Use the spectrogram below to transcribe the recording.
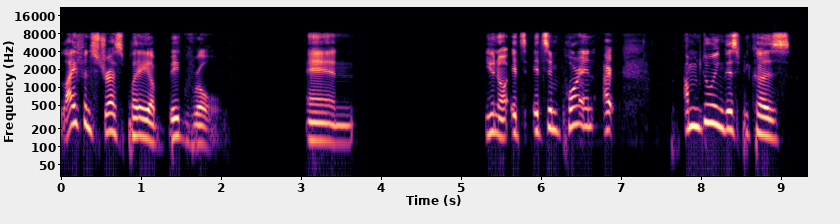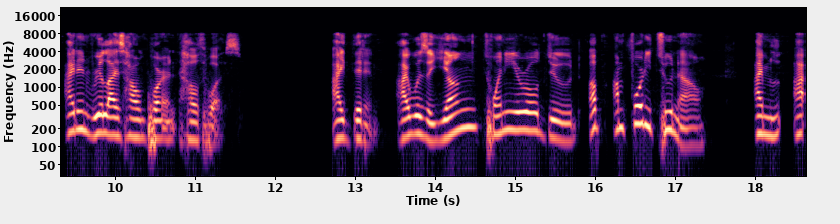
life and stress play a big role. And you know, it's it's important. I I'm doing this because I didn't realize how important health was. I didn't. I was a young 20-year-old dude. Up I'm 42 now. I'm I,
